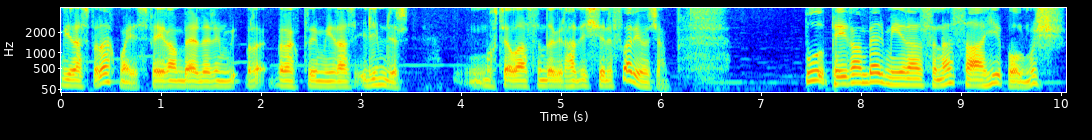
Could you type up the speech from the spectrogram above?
miras bırakmayız. Peygamberlerin bıra- bıraktığı miras ilimdir. Muhtevasında bir hadis-i şerif var ya hocam. Bu peygamber mirasına sahip olmuş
